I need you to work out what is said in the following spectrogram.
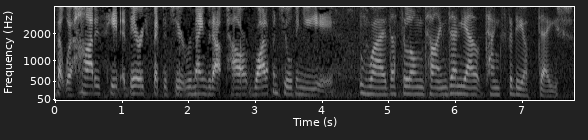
that were hardest hit, they're expected to remain without power right up until the new year. Wow, that's a long time. Danielle, thanks for the update.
